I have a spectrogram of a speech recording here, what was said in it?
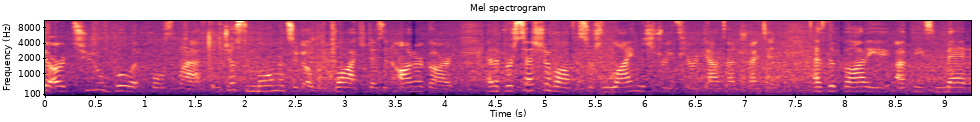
there are two bullet holes left. And just moments ago, we watched as an honor guard and a procession of officers lined the streets here in downtown Trenton as the body of these men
